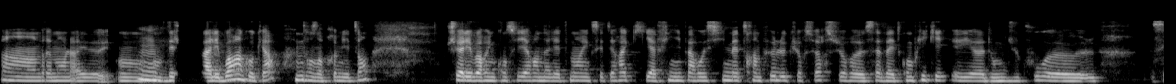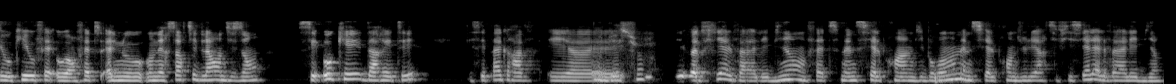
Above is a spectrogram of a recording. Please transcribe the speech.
vraiment là, on, mm. on, aller boire un coca dans un premier temps. Je suis allée voir une conseillère en allaitement, etc., qui a fini par aussi mettre un peu le curseur sur euh, ça va être compliqué. Et euh, donc, du coup, euh, c'est OK. Au fait, en fait, elle nous, on est ressorti de là en disant c'est OK d'arrêter et c'est pas grave. Et, bien sûr. Et, votre fille, elle va aller bien, en fait. Même si elle prend un biberon, même si elle prend du lait artificiel, elle va aller bien.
